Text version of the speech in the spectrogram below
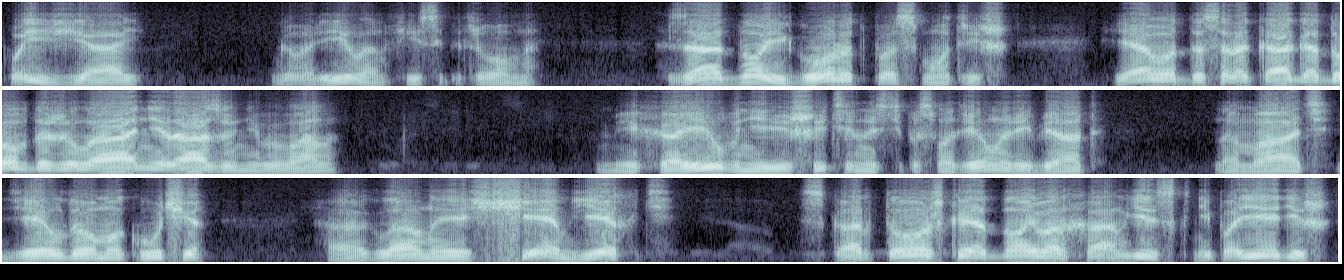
Поезжай», — говорила Анфиса Петровна. «Заодно и город посмотришь. Я вот до сорока годов дожила, ни разу не бывала». Михаил в нерешительности посмотрел на ребят, на мать, дел дома куча. А главное, с чем ехать? С картошкой одной в Архангельск не поедешь.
